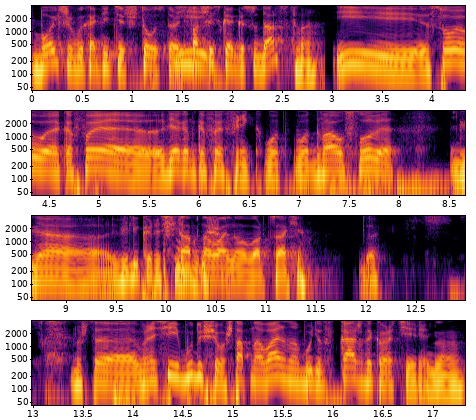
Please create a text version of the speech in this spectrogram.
Больше вы хотите что устроить? И... Фашистское государство? И соевое кафе, веган-кафе Фрик. Вот, вот два условия для Великой России. Штаб будущего. Навального в Арцахе. Да. Потому что в России будущего штаб Навального будет в каждой квартире. Да.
